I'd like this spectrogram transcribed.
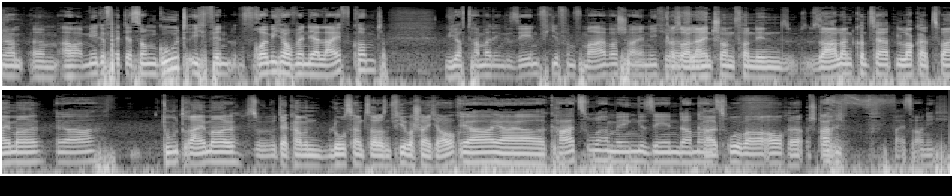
Ja, Ähm, aber mir gefällt der Song gut. Ich freue mich auch, wenn der live kommt. Wie oft haben wir den gesehen? Vier, fünf Mal wahrscheinlich. Also allein schon von den Saarland-Konzerten locker zweimal. So. Ja, Du dreimal. Der kam in Losheim 2004 wahrscheinlich auch. ja, ja, ja. Karlsruhe haben wir ihn gesehen damals. Karlsruhe war er auch, ja. Stimmt. Ach, ich weiß auch nicht.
